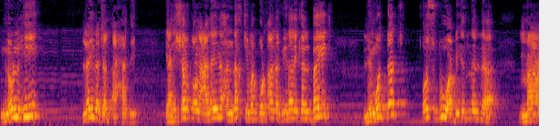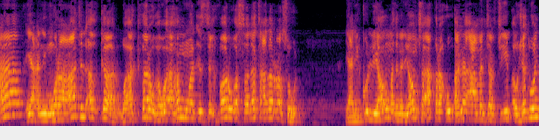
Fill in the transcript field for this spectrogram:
ننهي ليلة الأحد. يعني شرط علينا أن نختم القرآن في ذلك البيت لمدة أسبوع بإذن الله. مع يعني مراعاة الأذكار وأكثرها وأهمها الاستغفار والصلاة على الرسول. يعني كل يوم مثلا اليوم سأقرأ أنا أعمل ترتيب أو جدول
